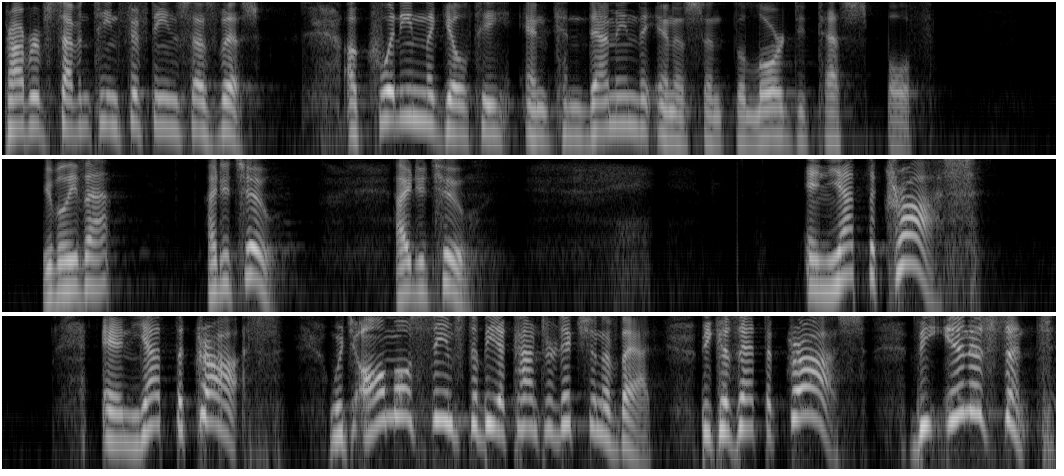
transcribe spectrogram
Proverbs 17 15 says this Acquitting the guilty and condemning the innocent, the Lord detests both. You believe that? I do too. I do too. And yet the cross, and yet the cross, which almost seems to be a contradiction of that, because at the cross, the innocent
